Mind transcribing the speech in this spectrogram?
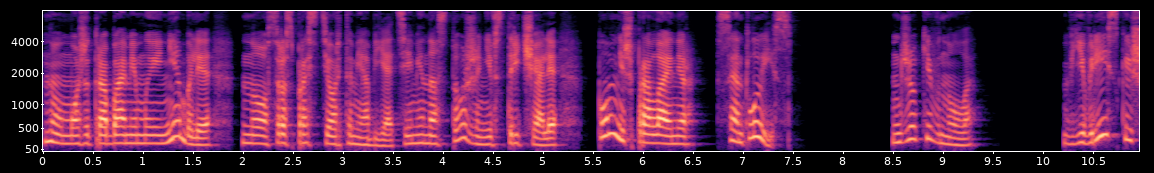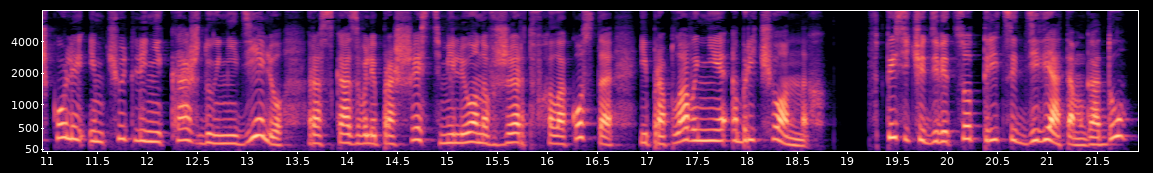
Ну, может, рабами мы и не были, но с распростертыми объятиями нас тоже не встречали. Помнишь про лайнер Сент-Луис». Джо кивнула. В еврейской школе им чуть ли не каждую неделю рассказывали про 6 миллионов жертв Холокоста и про плавание обреченных. В 1939 году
